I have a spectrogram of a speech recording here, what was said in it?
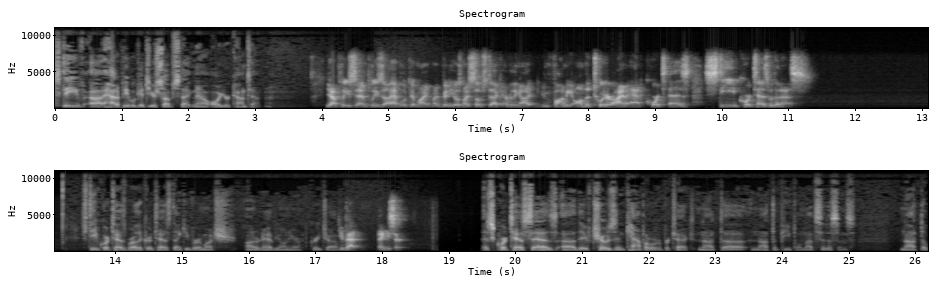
Steve, uh, how do people get to your Substack now, all your content? Yeah, please and please uh, have a look at my, my videos, my Substack, everything. I, you can find me on the Twitter. I'm at Cortes Steve Cortes with an S. Steve Cortes, brother Cortes, thank you very much. Honored to have you on here. Great job. You bet. Thank you, sir. As Cortes says, uh, they've chosen capital to protect, not uh, not the people, not citizens, not the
